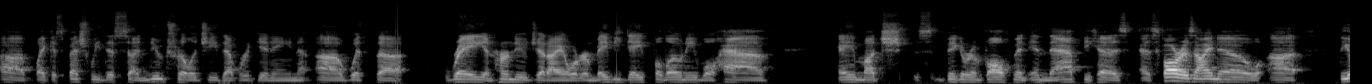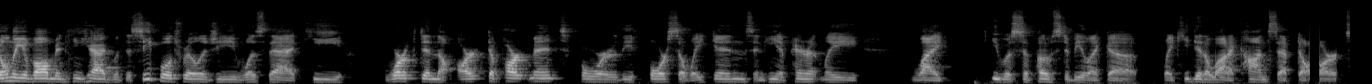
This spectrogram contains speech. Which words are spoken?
uh like especially this uh, new trilogy that we're getting uh with uh Rey and her new Jedi Order maybe Dave Filoni will have a much bigger involvement in that because as far as I know uh the only involvement he had with the sequel trilogy was that he worked in the art department for the Force Awakens and he apparently like he was supposed to be like a like he did a lot of concept art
